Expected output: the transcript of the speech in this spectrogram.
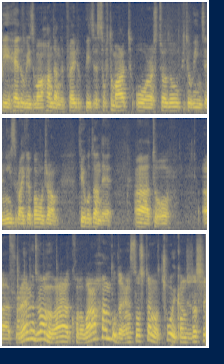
be held with one hand and played with a soft mat or straddle between the knees like a bongo drum ということなんで、あとフレームドラムはこのワンハンドで演奏しても超いい感じだし、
